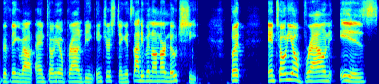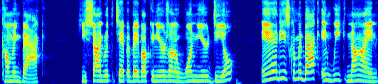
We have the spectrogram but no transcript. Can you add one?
the thing about Antonio Brown being interesting. It's not even on our note sheet. But Antonio Brown is coming back. He signed with the Tampa Bay Buccaneers on a one year deal, and he's coming back in week nine.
